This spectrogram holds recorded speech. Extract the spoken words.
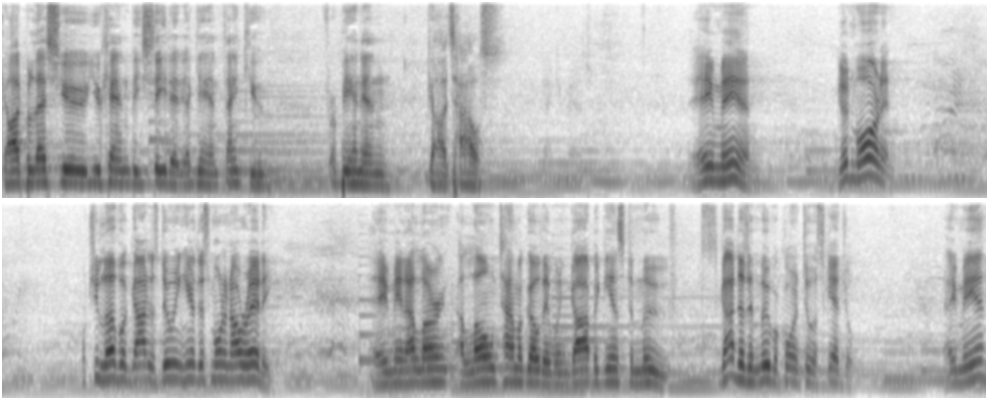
God bless you. You can be seated again. Thank you. for being in God's house. Thank you, Pastor. Amen. Good morning. Don't you love what God is doing here this morning already? Amen. I learned a long time ago that when God begins to move, God doesn't move according to a schedule. Amen.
